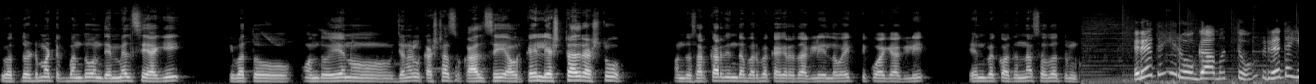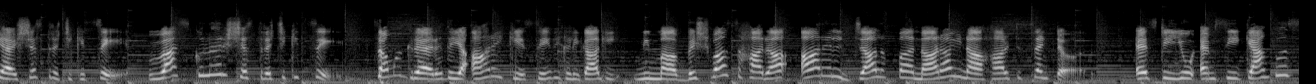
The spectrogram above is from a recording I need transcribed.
ಇವತ್ತು ದೊಡ್ಡ ಮಟ್ಟಕ್ಕೆ ಬಂದು ಒಂದು ಎಂ ಎಲ್ ಸಿ ಆಗಿ ಇವತ್ತು ಒಂದು ಏನು ಜನಗಳ ಕಷ್ಟ ಸುಖ ಆಲಿಸಿ ಅವ್ರ ಕೈಲಿ ಎಷ್ಟಾದರೆ ಅಷ್ಟು ಒಂದು ಸರ್ಕಾರದಿಂದ ಬರಬೇಕಾಗಿರೋದಾಗಲಿ, ಇಲ್ಲ ವೈಯಕ್ತಿಕವಾಗಿ ಆಗಲಿ ಏನು ಬೇಕೋ ಅದನ್ನು ಸವಲತ್ತು ಹೃದಯ ರೋಗ ಮತ್ತು ಹೃದಯ ಶಸ್ತ್ರಚಿಕಿತ್ಸೆ, ವ್ಯಾಸ್ಕುಲರ್ ಶಸ್ತ್ರಚಿಕಿತ್ಸೆ. ಸಮಗ್ರ ಹೃದಯ ಆರೈಕೆ ಸೇವೆಗಳಿಗಾಗಿ ನಿಮ್ಮ ವಿಶ್ವಾಸಹಾರ RL Jalappa Narayana heart centre. STUMC campus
